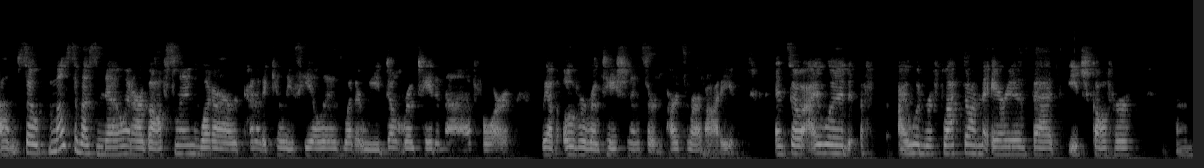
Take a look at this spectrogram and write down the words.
Um, so, most of us know in our golf swing what our kind of Achilles heel is, whether we don't rotate enough or we have over rotation in certain parts of our body. And so, I would I would reflect on the areas that each golfer um,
